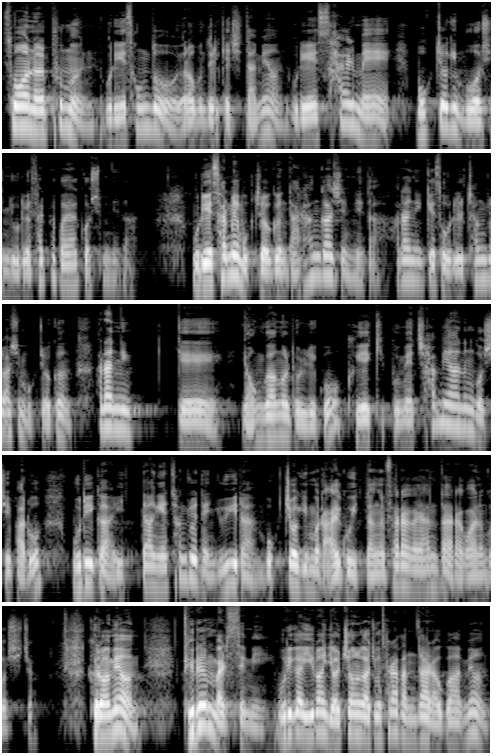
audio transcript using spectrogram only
소원을 품은 우리 성도 여러분들이 계시다면 우리의 삶의 목적이 무엇인지 우리가 살펴봐야 할 것입니다. 우리의 삶의 목적은 단 한 가지입니다. 하나님께서 우리를 창조하신 목적은 하나님께 영광을 돌리고 그의 기쁨에 참여하는 것이 바로 우리가 이 땅에 창조된 유일한 목적임을 알고 이 땅을 살아가야 한다라고 하는 것이죠. 그러면 들은 말씀이 우리가 이러한 열정을 가지고 살아간다라고 하면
